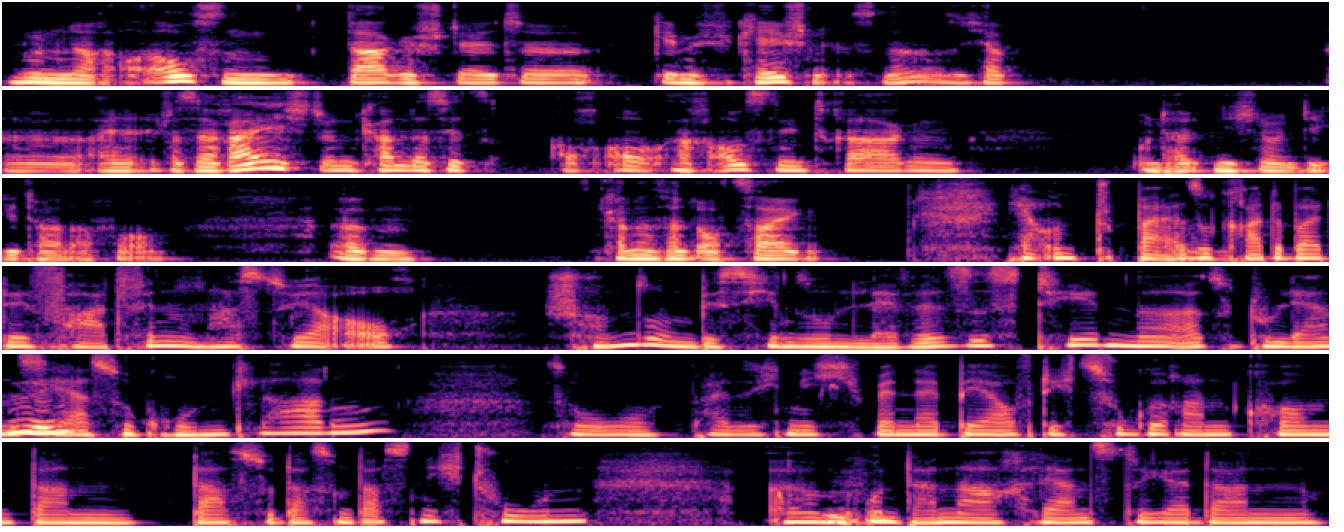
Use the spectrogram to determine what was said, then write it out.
nur nach außen dargestellte Gamification ist. Ne? Also ich habe äh, etwas erreicht und kann das jetzt auch, auch nach außen hin tragen und halt nicht nur in digitaler Form. Ähm, kann das halt auch zeigen. Ja, und bei, also gerade bei den Pfadfindern hast du ja auch schon so ein bisschen so ein Level-System, ne? Also du lernst mhm. ja erst so Grundlagen. So, weiß ich nicht, wenn der Bär auf dich zugerannt kommt, dann darfst du das und das nicht tun. Ähm, mhm. Und danach lernst du ja dann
